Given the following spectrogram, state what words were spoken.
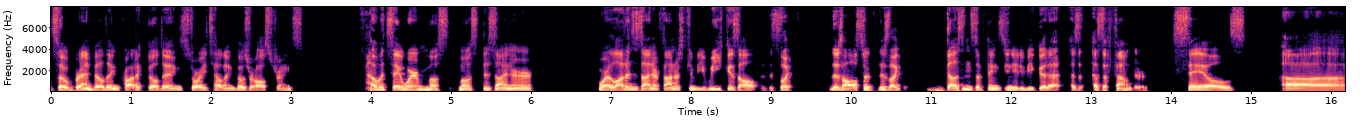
So brand building, product building, storytelling, those are all strengths. I would say where most, most designer, where a lot of designer founders can be weak is all, it's like, there's also, there's like dozens of things you need to be good at as, as a founder. Sales, uh,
